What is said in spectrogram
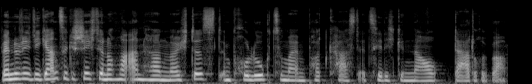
Wenn du dir die ganze Geschichte nochmal anhören möchtest, im Prolog zu meinem Podcast erzähle ich genau darüber.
